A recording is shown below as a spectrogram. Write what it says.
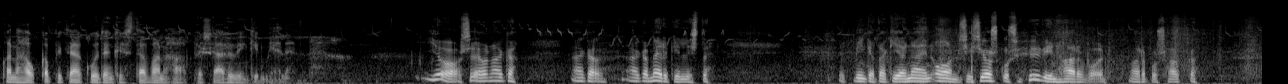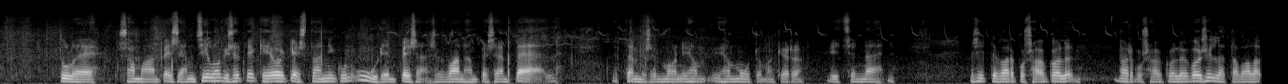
Kanahaukka pitää kuitenkin sitä vanhaa pesää hyvinkin mielellään. Joo, se on aika, aika, aika merkillistä että minkä takia näin on. Siis joskus hyvin harvoin varpushaukka tulee samaan pesään, mutta silloinkin se tekee oikeastaan niin kuin uuden pesän sen vanhan pesän päälle. Ja tämmöisen mä oon ihan, ihan muutaman kerran itse nähnyt. Ja sitten varpushaukoille, varpushaukoille voi sillä tavalla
